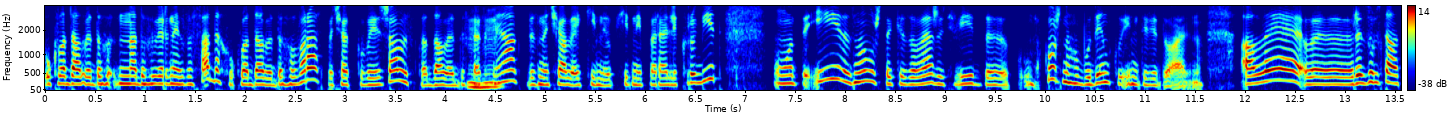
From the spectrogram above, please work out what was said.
Укладали дог- на договірних засадах, укладали договора. Спочатку виїжджали, складали дефектний Мгм. акт, визначали, який необхідний перелік робіт. От і знову ж таки залежить від е, кожного будинку індивідуально. Але е, результат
